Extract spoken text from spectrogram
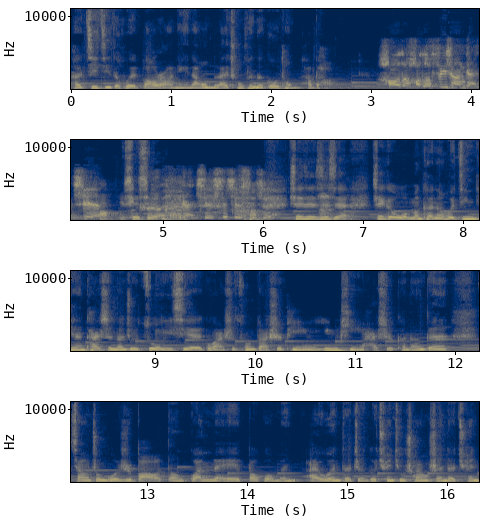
很积极的会包扰您，然后我们来充分的沟通，好不好？好的，好的，非常感谢，好，谢谢，很感谢，谢谢，谢谢，谢谢，谢谢。这个我们可能会今天开始呢，就做一些，不管是从短视频、音频，还是可能跟像中国日报等官媒，包括我们爱问的整个全球传用神的全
